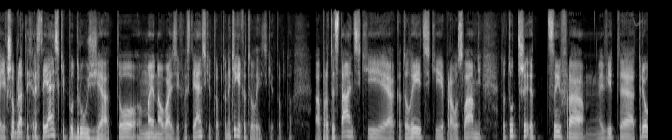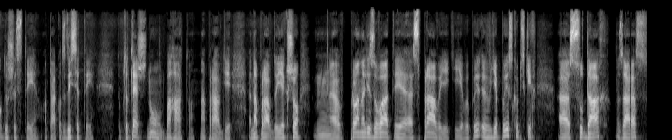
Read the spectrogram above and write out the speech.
Якщо брати християнські подружжя, то маю на увазі християнські, тобто не тільки католицькі, тобто протестантські, католицькі, православні, то тут цифра від 3 до 6, отак, от з 10. Тобто теж ну, багато направді. направду. Якщо проаналізувати справи, які є в єпископських судах зараз,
